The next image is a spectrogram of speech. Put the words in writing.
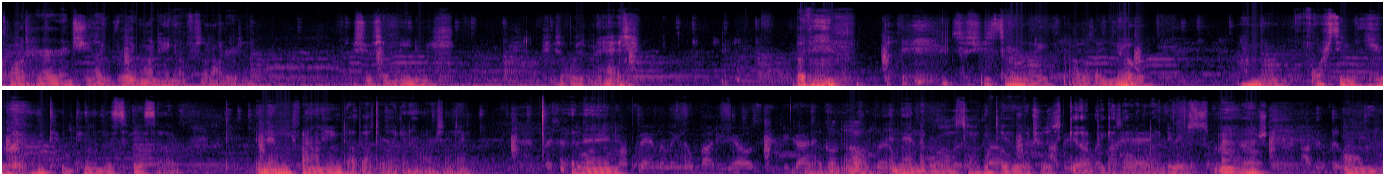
called her and she like really wanted to hang out for some odd reason. She was so mean to me. She's always mad. But then, so she started like, I was like, no, I'm, I'm forcing you to be on this FaceTime. And then we finally hanged up after like an hour or something. And then? Oh, and then the girl I was talking to, which was good because all I wanted to do was smash. Um,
